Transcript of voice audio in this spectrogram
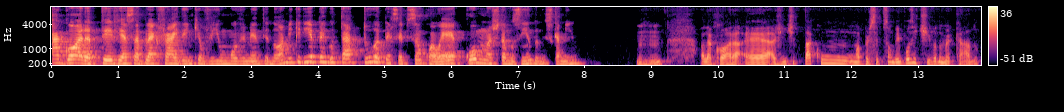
Agora teve essa Black Friday em que eu vi um movimento enorme. Queria perguntar a tua percepção qual é, como nós estamos indo nesse caminho. Uhum. Olha, Cora, é, a gente está com uma percepção bem positiva do mercado.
